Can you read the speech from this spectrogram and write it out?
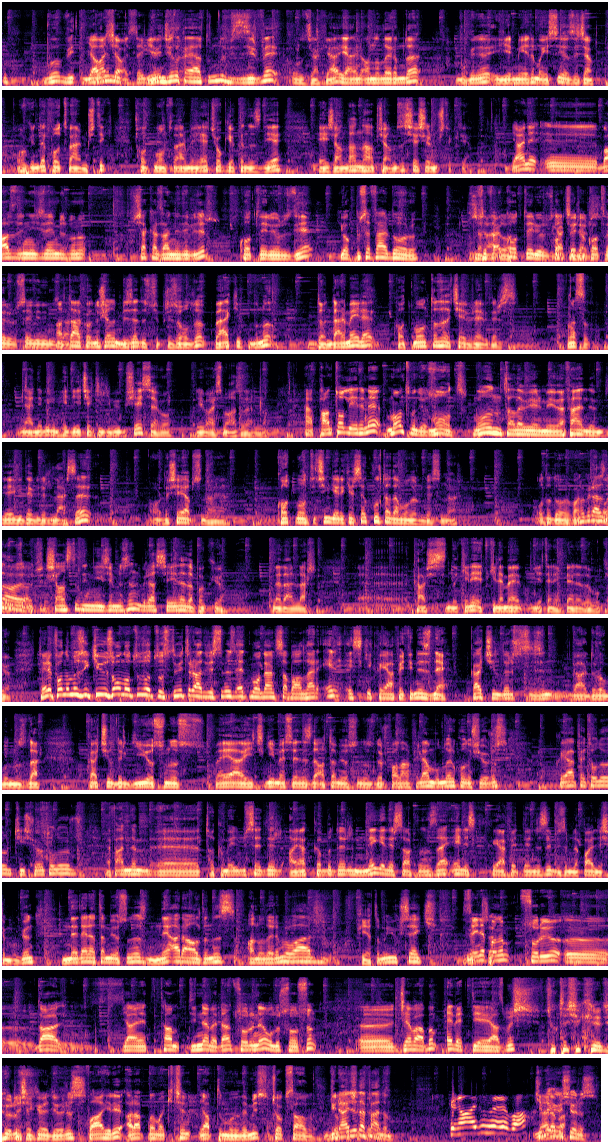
Bu Yavaş yavaş sevgili Yayıncılık hayatımda bir zirve olacak ya. Yani anılarımda bugünü 27 Mayıs'ı yazacağım. O günde kot vermiştik. Kot mont vermeye çok yakınız diye heyecandan ne yapacağımızı şaşırmıştık diye. Yani e, bazı dinleyicilerimiz bunu şaka zannedebilir. Kot veriyoruz diye. Yok bu sefer doğru. Bu, sefer sefer, doğru. kot veriyoruz. Kot Gerçekten veriyoruz. kot veriyoruz sevgili dinleyiciler. Hatta konuşalım bize de sürpriz oldu. Belki bunu döndermeyle kot monta da çevirebiliriz. Nasıl? Yani ne bileyim hediye çeki gibi bir şeyse bu Levi's mağazalarından. Ha, pantol yerine mont mu diyorsun? Mont, mont alabilir miyim efendim diye gidebilirlerse orada şey yapsınlar ya. Kot mont için gerekirse kurt adam olurum desinler. O da doğru. Bak, Ama biraz da daha bir şey. şanslı dinleyicimizin biraz şeyine de bakıyor. Ne derler? Ee, karşısındakini etkileme yeteneklerine de bakıyor. Telefonumuz 210-30-30 Twitter adresimiz @modern sabahlar. En eski kıyafetiniz ne? Kaç yıldır sizin gardırobunuzda? Kaç yıldır giyiyorsunuz veya hiç giymeseniz de atamıyorsunuzdur falan filan bunları konuşuyoruz. Kıyafet olur, tişört olur, efendim e, takım elbisedir, ayakkabıdır, ne gelirse aklınıza en eski kıyafetlerinizi bizimle paylaşın bugün. Neden atamıyorsunuz, ne ara aldınız, anıları mı var, fiyatı mı yüksek? Zeynep Yoksa- Hanım soruyu e, daha yani tam dinlemeden soru ne olursa olsun e, cevabım evet diye yazmış. Çok teşekkür ediyoruz. Teşekkür ediyoruz. Fahir'i aratmamak için yaptım bunu demiş. Çok sağ olun. Günaydın teşekkür ederiz. efendim. Günaydın merhaba Kimle Merhaba. görüşüyoruz?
